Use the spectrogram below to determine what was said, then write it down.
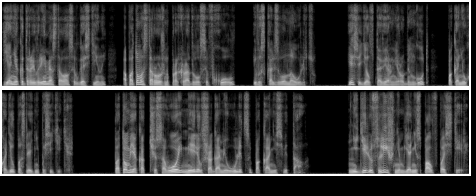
я некоторое время оставался в гостиной, а потом осторожно прокрадывался в холл и выскальзывал на улицу. Я сидел в таверне «Робин Гуд», пока не уходил последний посетитель. Потом я, как часовой, мерил шагами улицы, пока не светало. Неделю с лишним я не спал в постели.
